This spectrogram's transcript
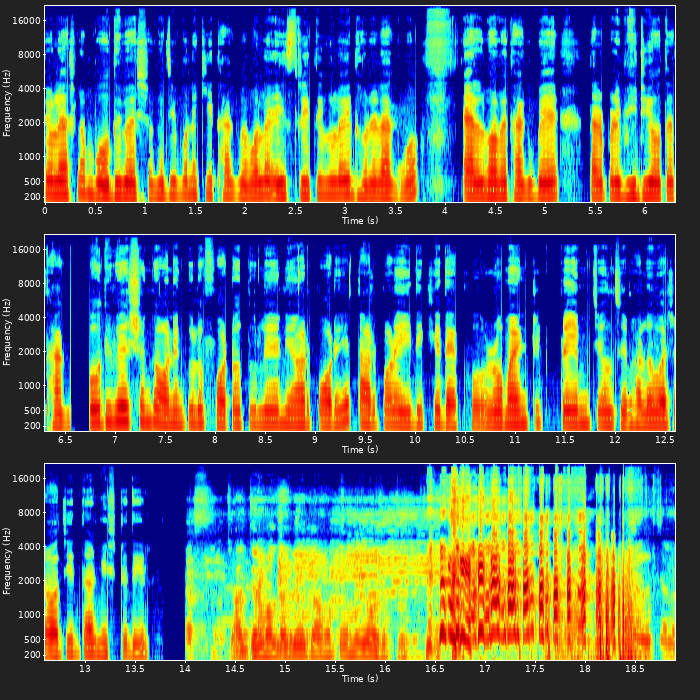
চলে আসলাম বৌদি ভাইয়ের সঙ্গে। জীবনে কি থাকবে বলো? এই স্মৃতিগুলোই ধরে রাখব। অ্যালবামে থাকবে তারপরে ভিডিওতে থাকবে বৌদি ভাইয়ের সঙ্গে অনেকগুলো ফটো তুলে নেওয়ার পরে তারপরে এইদিকে দেখো রোমান্টিক প্রেম চলছে ভালোবাসা অজিতদার মিষ্টুদির। যার যার মাল থাকবে তো আমার তো অন্য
